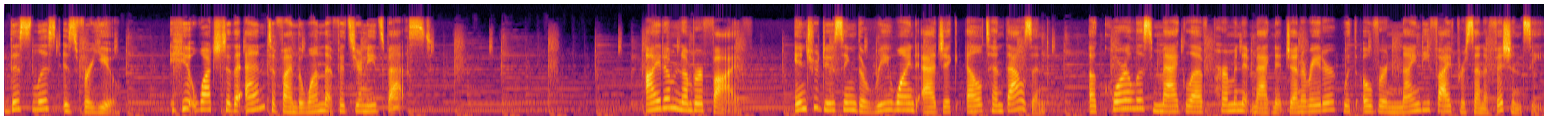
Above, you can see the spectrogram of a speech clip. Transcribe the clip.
this list is for you. Hit watch to the end to find the one that fits your needs best. Item number 5. Introducing the Rewind Agic L10000 a coreless maglev permanent magnet generator with over 95% efficiency.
